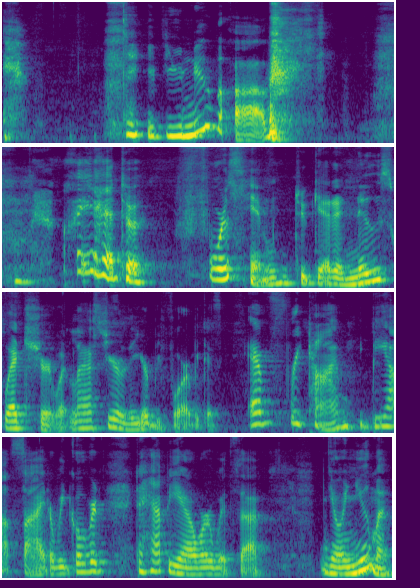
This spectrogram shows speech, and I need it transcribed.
if you knew Bob, I had to force him to get a new sweatshirt, what, last year or the year before, because every time he'd be outside or we'd go over to happy hour with, uh, you know, in Yuma,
